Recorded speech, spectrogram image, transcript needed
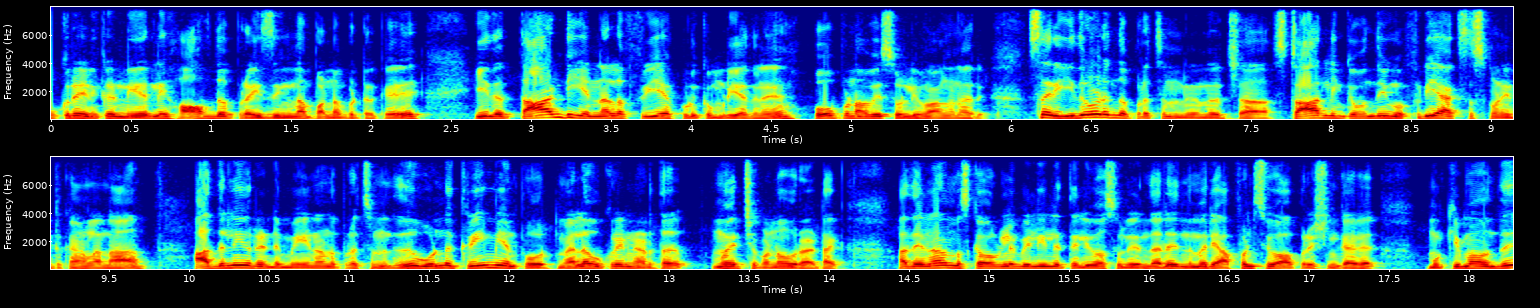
உக்ரைனுக்கு நியர்லி ஹாஃப் த ப்ரைஸிங் தான் பண்ணப்பட்டிருக்கு. இதை தாண்டி என்னால் ஃப்ரீயாக கொடுக்க முடியாதுன்னு ஓப்பனாகவே சொல்லி வாங்கினார். சரி இதோட இந்த பிரச்சனை நின்றுச்சா ஸ்டார்லிங்கை வந்து இவங்க ஃப்ரீ ஆக்சஸ் பண்ணிட்டு இருக்காங்களான்னா அதுலேயும் ரெண்டு மெயினான பிரச்சனை இருந்தது. ஒன்று கிரீமியன் போர்ட் மேலே உக்ரைன் நடத்த முயற்சி பண்ண ஒரு அட்டாக் அது என்ன மஸ்க் அவர்களே வெளியில் தெளிவாக சொல்லியிருந்தாரு இந்த மாதிரி அஃபென்சிவ் ஆப்ரேஷனுக்காக முக்கியமாக வந்து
